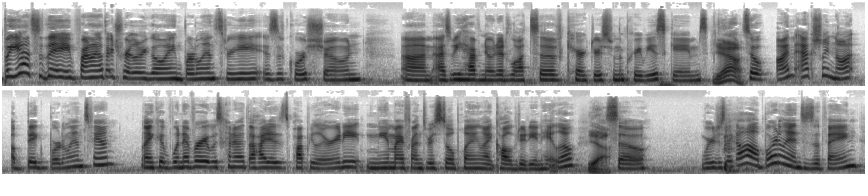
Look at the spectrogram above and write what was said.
but yeah, so they finally got their trailer going. Borderlands 3 is, of course, shown. Um, as we have noted, lots of characters from the previous games. Yeah. So I'm actually not a big Borderlands fan. Like, whenever it was kind of at the height of its popularity, me and my friends were still playing, like, Call of Duty and Halo. Yeah. So we are just like, oh, Borderlands is a thing.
